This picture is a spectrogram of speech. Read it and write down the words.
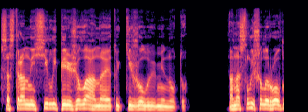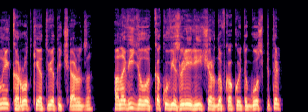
Со странной силой пережила она эту тяжелую минуту. Она слышала ровные, короткие ответы Чарльза. Она видела, как увезли Ричарда в какой-то госпиталь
